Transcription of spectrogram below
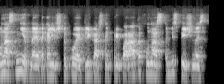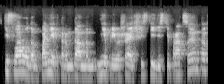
у нас нет на это количество коек лекарственных препаратов, у нас обеспеченность кислородом по некоторым данным не превышает 60%,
